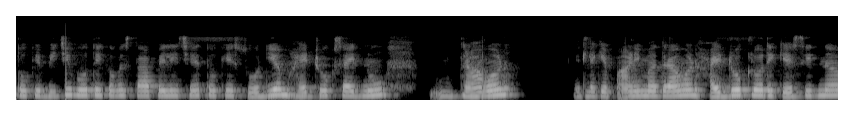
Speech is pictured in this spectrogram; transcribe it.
તો કે બીજી ભૌતિક અવસ્થા આપેલી છે. તો કે સોડિયમ હાઇડ્રોક્સાઇડનું દ્રાવણ, એટલે કે પાણીમાં દ્રાવણ, હાઇડ્રોક્લોરિક એસિડના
